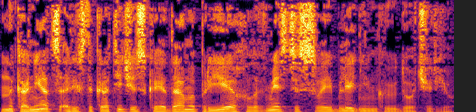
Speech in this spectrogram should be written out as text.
Наконец аристократическая дама приехала вместе с своей бледненькой дочерью.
